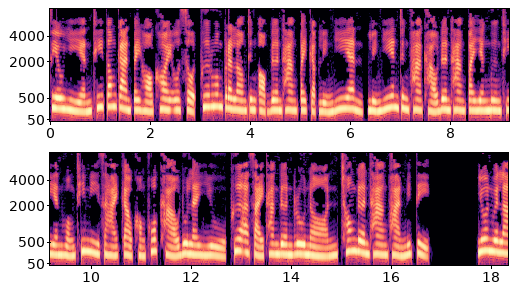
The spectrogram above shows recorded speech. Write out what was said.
เซียวเหยียนที่ต้องการไปหอคอยโอสถเพื่อร่วมประลองจึงออกเดินทางไปกับหลินเยี่ยน หลินเยี่ยนจึงพาเขาเดินทางไปยังเมืองเทียนหวงที่มีสหายเก่าของพวกเขาดูแลอยู่ เพื่ออาศัยทางเดินรูหนอน ช่องเดินทางผ่านมิติ ย่นเวลา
